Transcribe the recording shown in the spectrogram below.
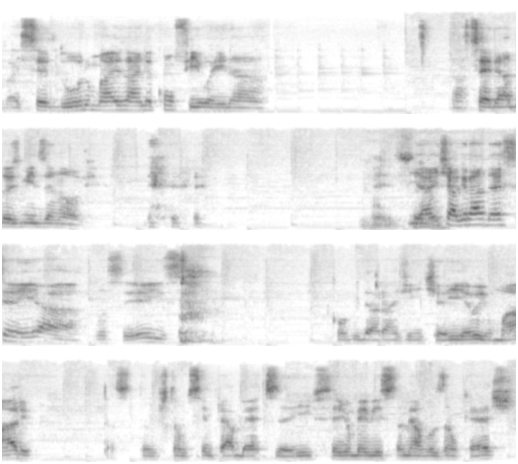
Vai ser duro, mas ainda confio aí na, na Série A 2019. É isso E a aí. gente agradece aí a vocês, convidaram a gente aí, eu e o Mário. Tá- então Estamos sempre abertos aí. Sejam bem-vindos também à Vozão Cash.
